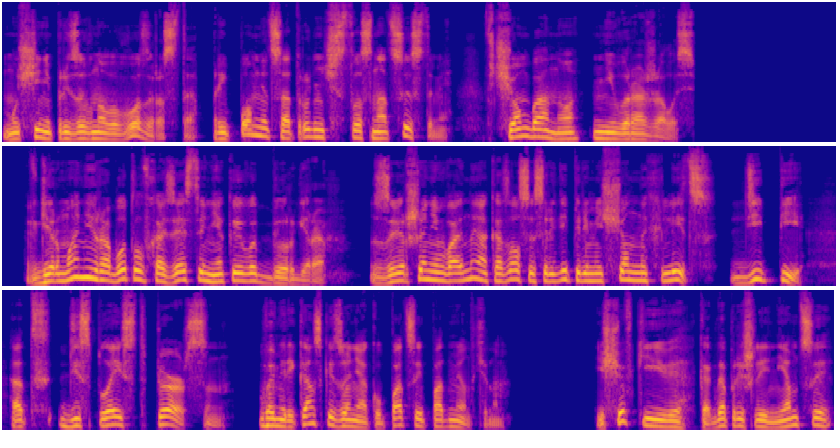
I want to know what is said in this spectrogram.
мужчине призывного возраста, припомнит сотрудничество с нацистами, в чем бы оно ни выражалось. В Германии работал в хозяйстве некоего бюргера. С завершением войны оказался среди перемещенных лиц, DP, от Displaced Person, в американской зоне оккупации под Мюнхеном. Еще в Киеве, когда пришли немцы,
